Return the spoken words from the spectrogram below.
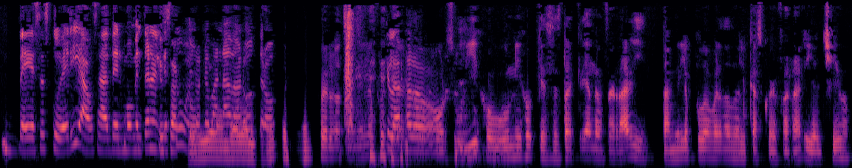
de esa escudería, o sea, del momento en el que Exacto. estuvo, no le van a dar otro. Pero también le fue Claro. por su hijo, un hijo que se está criando en Ferrari. También le pudo haber dado el casco de Ferrari, el chido.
